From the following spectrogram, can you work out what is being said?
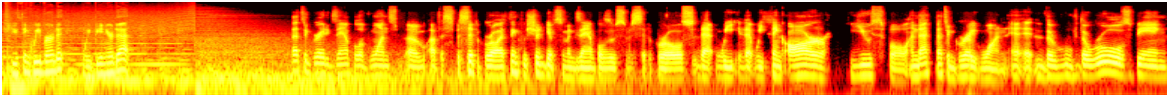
if you think we've earned it we'd be in your debt. That's a great example of one uh, of a specific role. I think we should give some examples of specific roles that we that we think are useful, and that that's a great one. It, it, the the rules being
